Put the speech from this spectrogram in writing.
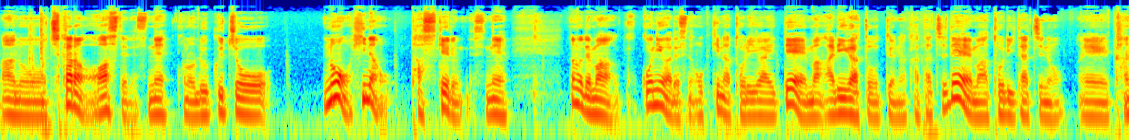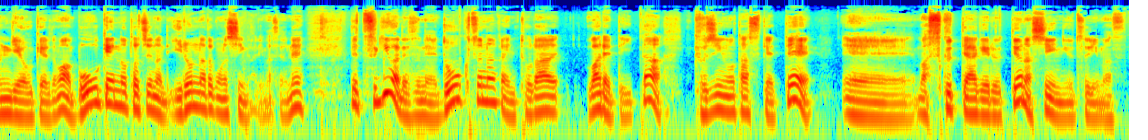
あの、力を合わせてですね、このルクチョウのヒナを助けるんですね。なのでまあ、ここにはですね、大きな鳥がいて、まあ、ありがとうっていうような形で、まあ、鳥たちの、えー、歓迎を受けると、まあ、冒険の途中なんでいろんなところのシーンがありますよね。で、次はですね、洞窟の中に囚われていた巨人を助けて、えー、まあ、救ってあげるっていうようなシーンに移ります。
